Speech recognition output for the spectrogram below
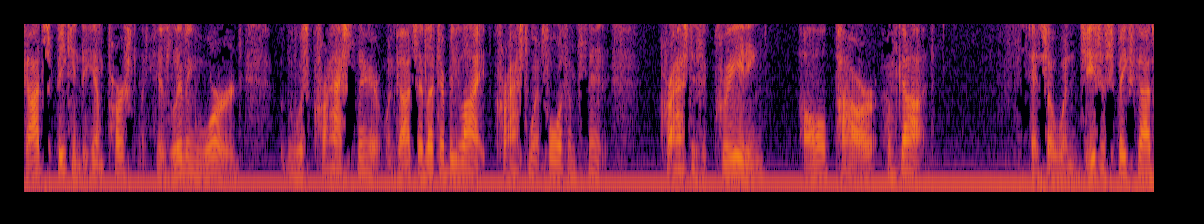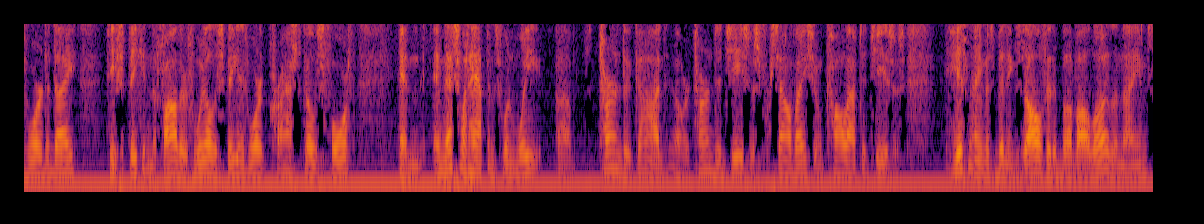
God speaking to him personally, his living word was Christ there. When God said, Let there be light, Christ went forth and presented. Christ is the creating all power of God. And so when Jesus speaks God's word today, he's speaking the Father's will, he's speaking his word, Christ goes forth. And and that's what happens when we uh, turn to God or turn to Jesus for salvation, call out to Jesus. His name has been exalted above all other names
